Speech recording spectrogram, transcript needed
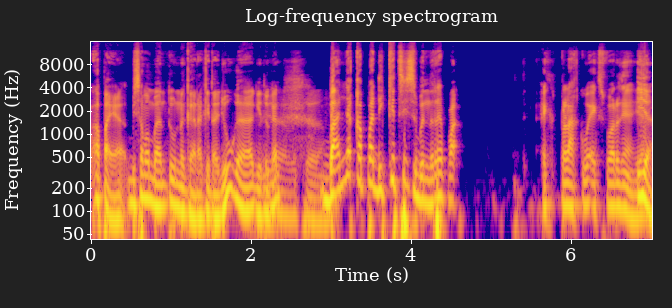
apa ya bisa membantu negara kita juga gitu kan. Iya, betul. Banyak apa dikit sih sebenarnya Pak? Ek- pelaku ekspornya Iya. ya.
